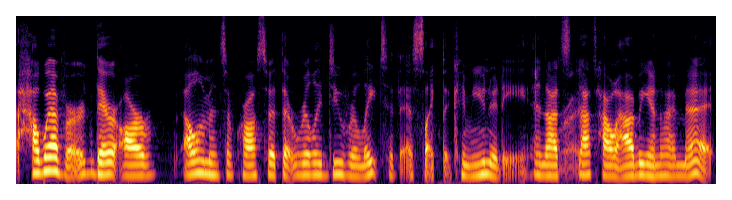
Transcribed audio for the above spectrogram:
However, there are elements of CrossFit that really do relate to this, like the community. And that's Right. that's how Abby and I met.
